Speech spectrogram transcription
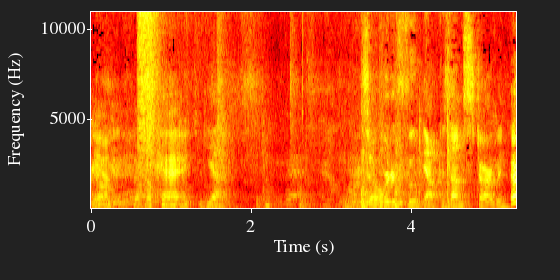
Yeah. Okay. Yeah. We're order food now because I'm starving. How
